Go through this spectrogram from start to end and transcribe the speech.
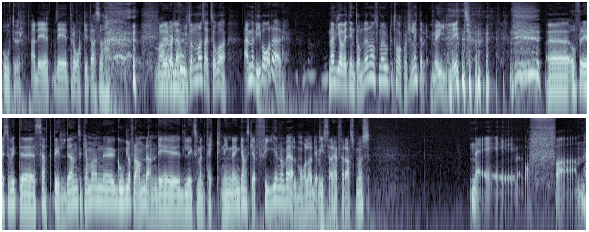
otur. Ja, det är, det är tråkigt alltså. Det hade varit coolt om de hade sagt så bara. Nej men vi var där. Men jag vet inte om det är någon som har gjort ett hakkors eller inte, men det är möjligt. Eh, och för er som inte sett bilden så kan man eh, googla fram den. Det är liksom en teckning. Den är ganska fin och välmålad. Jag visar här för Rasmus. Nej, men vad fan.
